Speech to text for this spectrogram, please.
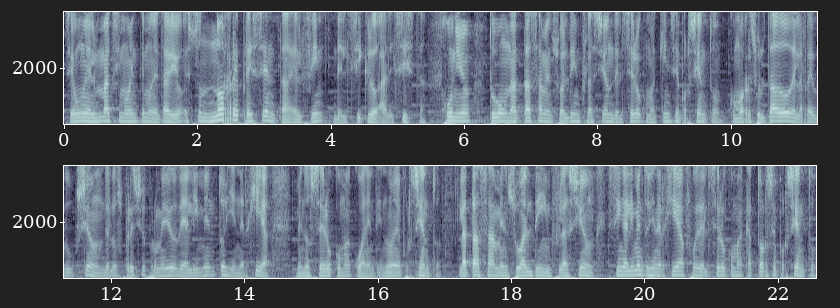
Según el máximo ente monetario, esto no representa el fin del ciclo alcista. Junio tuvo una tasa mensual de inflación del 0,15% como resultado de la reducción de los precios promedio de alimentos y energía, menos 0,49%. La tasa mensual de inflación sin alimentos y energía fue del 0,14%.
